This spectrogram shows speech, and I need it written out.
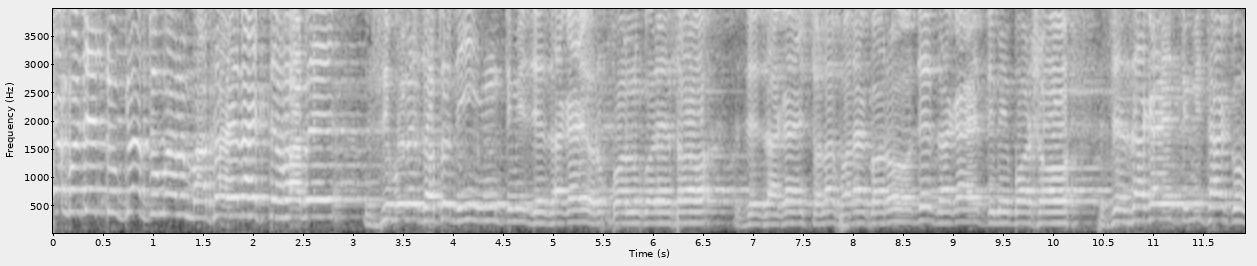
কাগজের টুকরা তোমার মাথায় রাখতে হবে। জীবনে যতদিন তুমি যে জায়গায় অর্পণ করেছ, যে জায়গায় চলাফেরা করো, যে জায়গায় তুমি বসো, যে জায়গায় তুমি থাকো,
